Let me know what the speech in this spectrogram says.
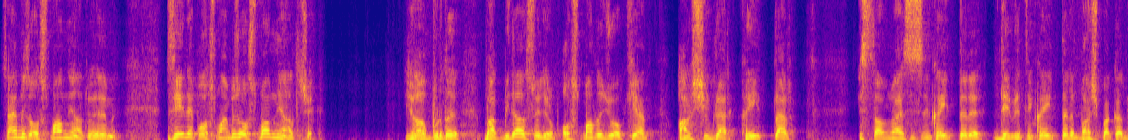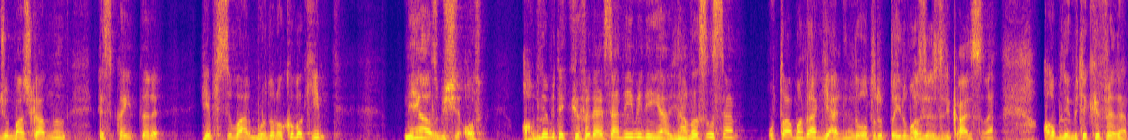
Sen bize Osmanlı'yı anlatıyorsun değil mi? Zeynep Osman bize Osmanlı'yı anlatacak. Ya burada bak bir daha söylüyorum. Osmanlıca okuyan arşivler, kayıtlar, İstanbul Üniversitesi'nin kayıtları, devletin kayıtları, başbakan, cumhurbaşkanlığının eski kayıtları hepsi var. Buradan oku bakayım. Ne yazmış? O, Abdülhamit'e küfredersen değil miydin ya? Ya nasıl sen utanmadan geldiğinde oturup da Yılmaz Özdil karşısına. Abdülhamit'e küfreden.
